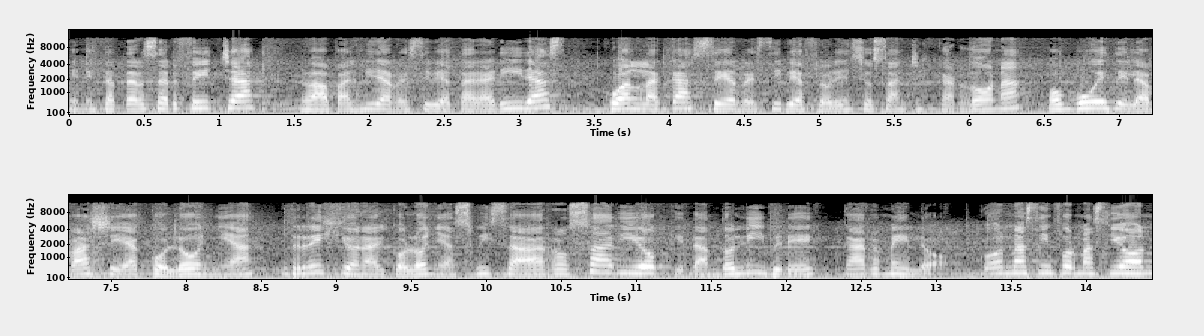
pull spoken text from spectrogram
En esta tercera fecha, Nueva Palmira recibe a Tarariras, Juan Lacase recibe a Florencio Sánchez Cardona, Ombúes de la Valle a Colonia, Regional Colonia Suiza a Rosario, quedando libre Carmelo. Con más información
